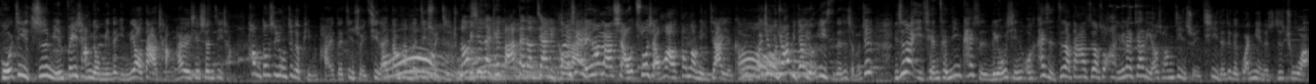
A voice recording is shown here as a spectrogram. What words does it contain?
国际知名。非常有名的饮料大厂，还有一些生技厂，他们都是用这个品牌的净水器来当他们的净水支柱。然后现在可以把它带到家里头。对，现在等于他把它小缩小化，放到你家也可以。而且我觉得它比较有意思的是什么？就是你知道以前曾经开始流行，我开始知道大家知道说啊，原来家里要装净水器的这个观念的支出啊，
